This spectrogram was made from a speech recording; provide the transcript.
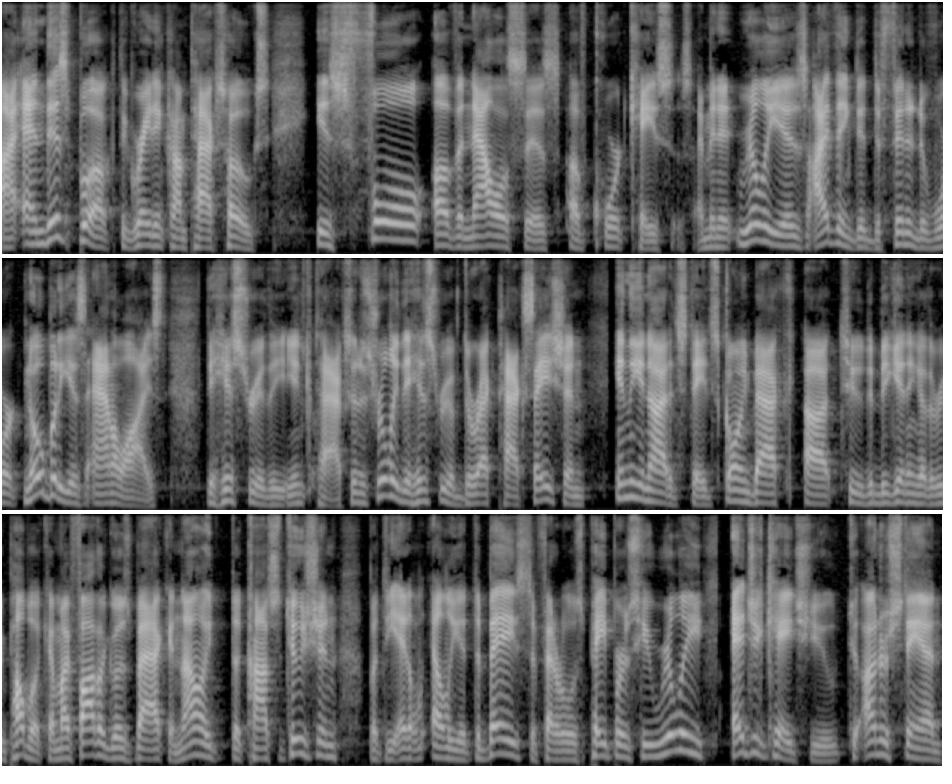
uh, and this book, The Great Income Tax Hoax, is full of analysis of court cases. I mean, it really is, I think, the definitive work. Nobody has analyzed the history of the income tax, and it's really the history of direct taxation in the United States going back uh, to the beginning of the Republic. And my father goes back, and not only the Constitution, but the Elliot debates, the Federalist Papers. He really educates you to understand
